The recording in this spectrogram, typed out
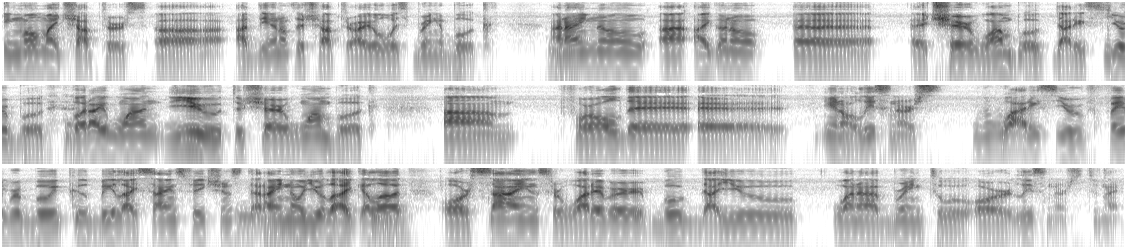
in all my chapters, uh, at the end of the chapter, I always bring a book, mm. and I know uh, I'm gonna uh, uh, share one book that is your book, but I want you to share one book um, for all the uh, you know listeners. What is your favorite book? It could be like science fictions mm. that I mm. know you like a lot, mm. or science, or whatever book that you wanna bring to our listeners tonight.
